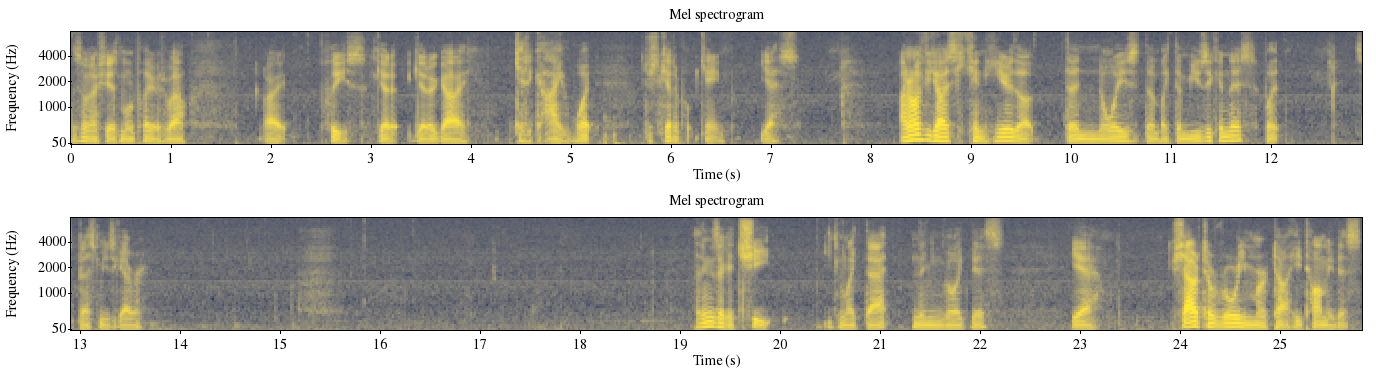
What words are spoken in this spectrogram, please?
this one actually has more players. Wow. All right, please get a get a guy, get a guy. What? Just get a game. Yes. I don't know if you guys can hear the the noise, the like the music in this, but it's the best music ever. I think it's like a cheat. You can like that, and then you can go like this. Yeah. Shout out to Rory Murtaugh. He taught me this.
